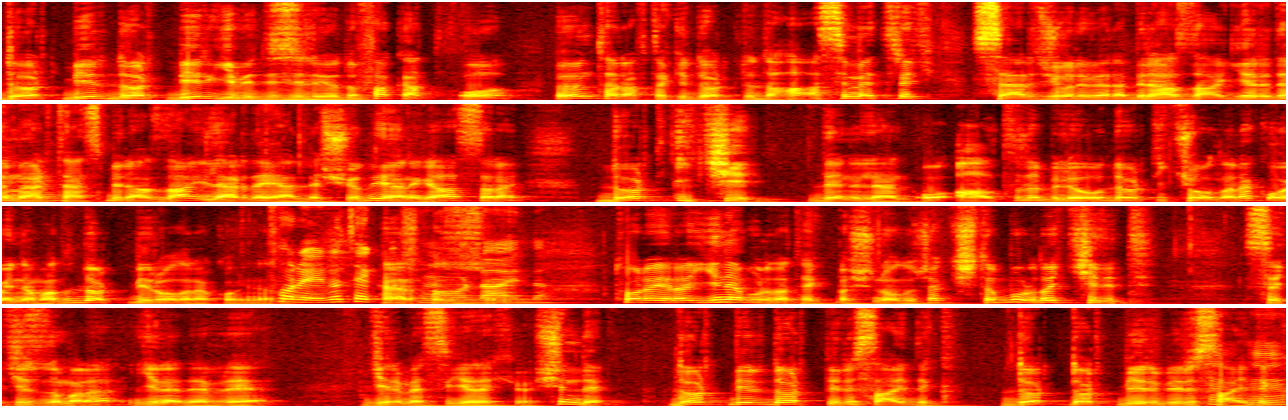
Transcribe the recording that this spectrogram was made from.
4-1-4-1 gibi diziliyordu. Fakat o ön taraftaki dörtlü daha asimetrik. Sergio Oliveira biraz daha geride, Mertens biraz daha ileride yerleşiyordu. Yani Galatasaray 4-2 denilen o altılı bloğu 4-2 olarak oynamadı. 4-1 olarak oynadı. Torreira tek Her başına pozisyon. oradaydı. Torreira yine burada tek başına olacak. İşte burada kilit 8 numara yine devreye girmesi gerekiyor. Şimdi 4-1-4-1'i saydık. 4-4-1-1'i saydık.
